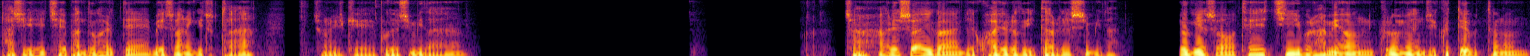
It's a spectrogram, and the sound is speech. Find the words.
다시 재반등할 때 매수하는 게 좋다. 저는 이렇게 보여집니다. 자, RSI가 이제 과열해서 이탈을 했습니다. 여기에서 대진입을 하면 그러면 이제 그때부터는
